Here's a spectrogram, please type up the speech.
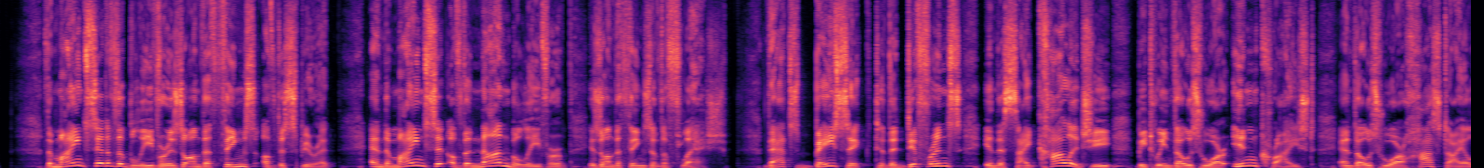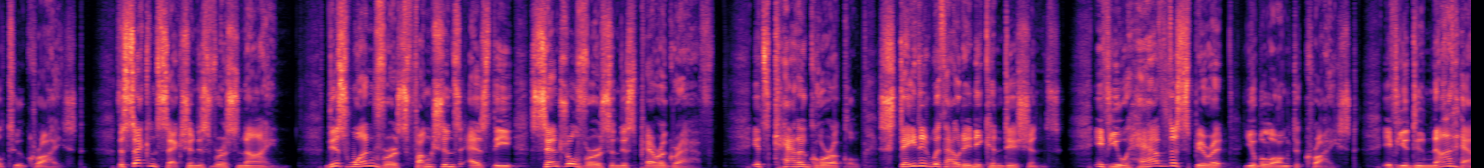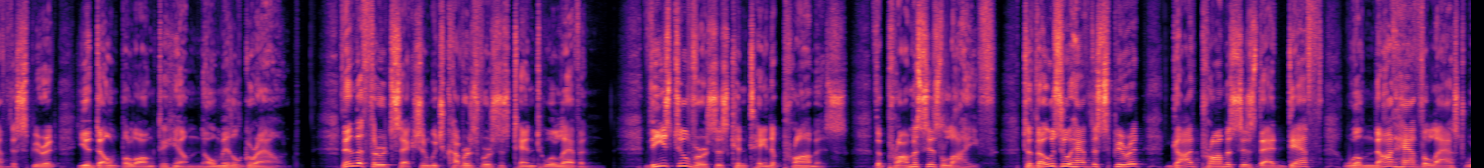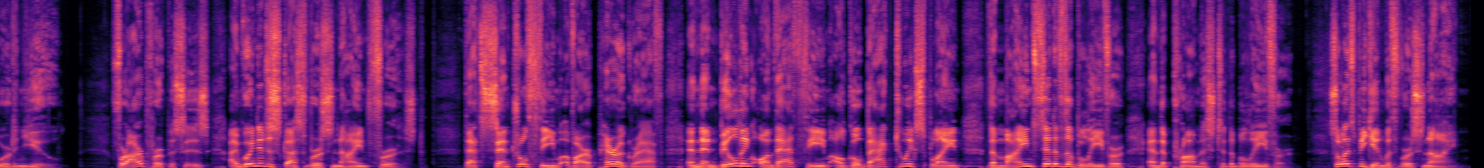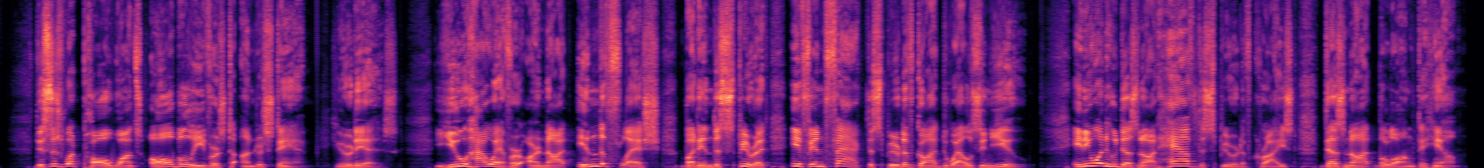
The mindset of the believer is on the things of the Spirit, and the mindset of the non believer is on the things of the flesh. That's basic to the difference in the psychology between those who are in Christ and those who are hostile to Christ. The second section is verse 9. This one verse functions as the central verse in this paragraph. It's categorical, stated without any conditions. If you have the Spirit, you belong to Christ. If you do not have the Spirit, you don't belong to Him. No middle ground. Then the third section, which covers verses 10 to 11. These two verses contain a promise. The promise is life. To those who have the Spirit, God promises that death will not have the last word in you. For our purposes, I'm going to discuss verse 9 first. That central theme of our paragraph, and then building on that theme, I'll go back to explain the mindset of the believer and the promise to the believer. So let's begin with verse 9. This is what Paul wants all believers to understand. Here it is. You, however, are not in the flesh, but in the Spirit, if in fact the Spirit of God dwells in you. Anyone who does not have the Spirit of Christ does not belong to him.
